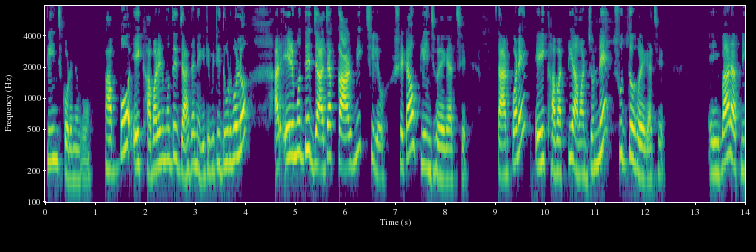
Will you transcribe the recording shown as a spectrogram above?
ক্লিনজ করে নেব। ভাববো এই খাবারের মধ্যে যা যা নেগেটিভিটি দূর হলো আর এর মধ্যে যা যা কার্মিক ছিল সেটাও ক্লিনজ হয়ে গেছে। তারপরে এই খাবারটি আমার জন্যে শুদ্ধ হয়ে গেছে। এইবার আপনি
